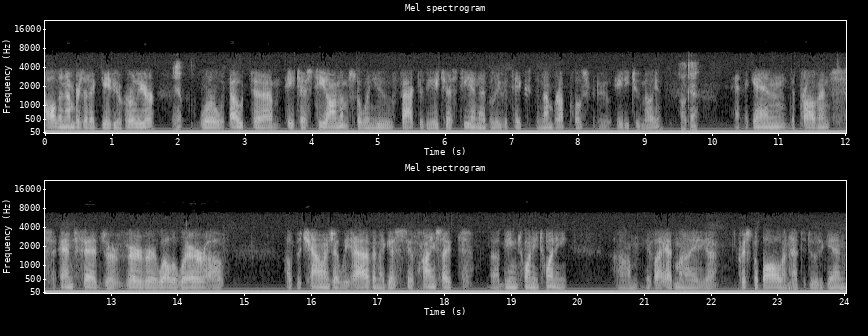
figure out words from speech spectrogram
all the numbers that I gave you earlier yep. were without um, HST on them. So when you factor the HST in, I believe it takes the number up closer to 82 million. Okay. And again, the province and feds are very, very well aware of of the challenge that we have. And I guess if hindsight uh, being 2020, um, if I had my uh, crystal ball and had to do it again,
